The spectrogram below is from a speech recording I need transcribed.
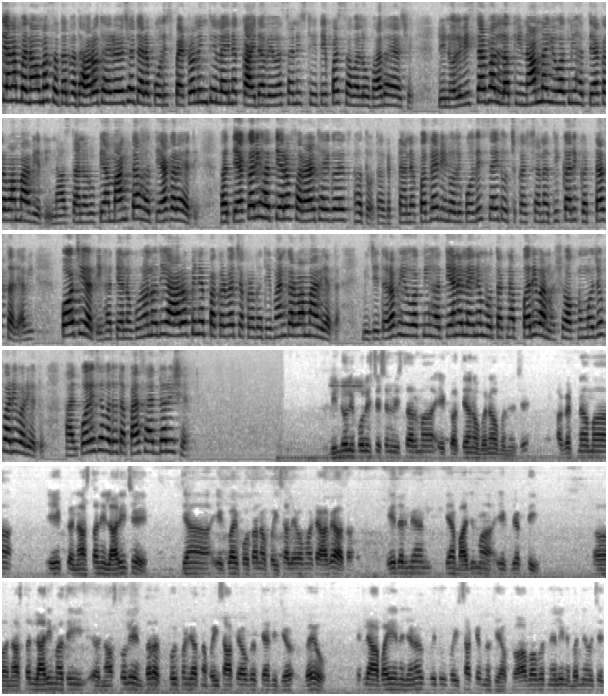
ગુનાઓમાં સતત વધારો થઈ રહ્યો છે ત્યારે પોલીસ પેટ્રોલિંગથી લઈને કાયદા વ્યવસ્થાની સ્થિતિ પર સવાલ ઊભા થયા છે. ડિનોલી વિસ્તારમાં લકી નામના યુવકની હત્યા કરવામાં આવી હતી. નાસ્તાના રૂપિયા માંગતા હત્યા કરાઈ હતી. હત્યા કરી હત્યારો ફરાર થઈ ગયો હતો. ઘટનાને પગલે ડિનોલી પોલીસ સહિત ઉચ્ચ કક્ષાના અધિકારી ઘટના સ્થળે આવી પહોંચી હતી. હત્યાનો ગુનો નોંધી આરોપીને પકડવા ચક્રો ગતિમાન કરવામાં આવ્યા હતા. બીજી તરફ યુવકની હત્યાને લઈને મૃતકના પરિવારમાં શોકનું મોજું ફરી વળ્યું હતું. હાલ પોલીસે વધુ તપાસ હાથ ધરી છે. ડિંડોલી પોલીસ સ્ટેશન વિસ્તારમાં એક હત્યાનો બનાવ બન્યો છે. આ ઘટનામાં એક નાસ્તાની લારી છે. ત્યાં એક ભાઈ પોતાના પૈસા લેવા માટે આવ્યા હતા. એ દરમિયાન ત્યાં બાજુમાં એક વ્યક્તિ નાસ્તાની લારીમાંથી નાસ્તો લઈને તરત કોઈ પણ જાતના પૈસા આપ્યા વગર ત્યાંથી ગયો. એટલે આ ભાઈ એને જણાવ્યું કે ભાઈ તું પૈસા કેમ નથી આપતો? આ બાબતને લઈને બંને વચ્ચે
